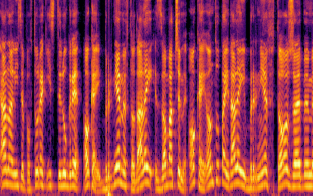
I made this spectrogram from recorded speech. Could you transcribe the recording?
analizę powtórek i stylu gry. Okej, brniemy w to dalej, zobaczymy. Okej, on tutaj dalej brnie w to, żebym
